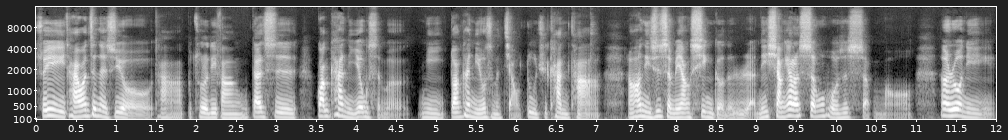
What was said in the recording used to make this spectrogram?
所以台湾真的是有它不错的地方，但是观看你用什么，你观看你用什么角度去看它，然后你是什么样性格的人，你想要的生活是什么？那如果你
